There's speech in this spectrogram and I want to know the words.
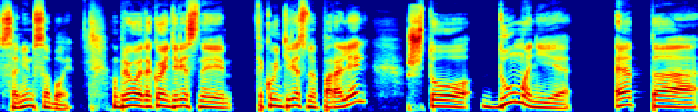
с самим собой. Он приводит такой интересный, такую интересную параллель, что думание — это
